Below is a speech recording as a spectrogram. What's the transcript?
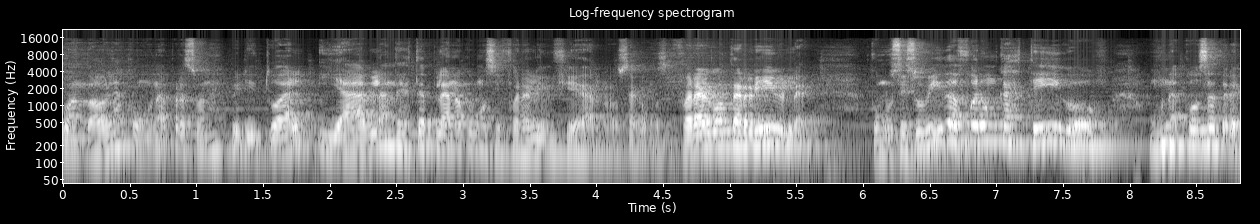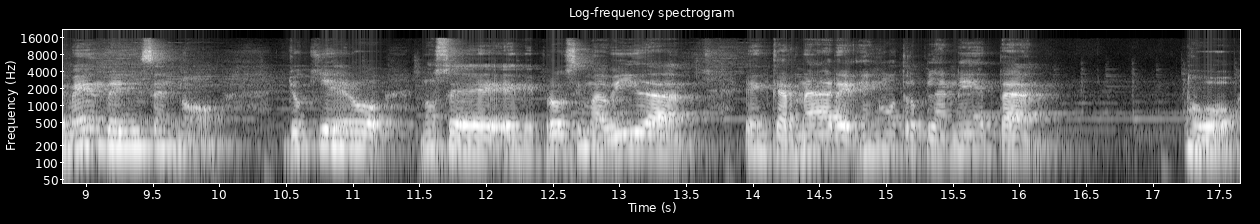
cuando hablas con una persona espiritual y hablan de este plano como si fuera el infierno, o sea, como si fuera algo terrible, como si su vida fuera un castigo, una cosa tremenda, y dicen, no, yo quiero, no sé, en mi próxima vida encarnar en otro planeta, o,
